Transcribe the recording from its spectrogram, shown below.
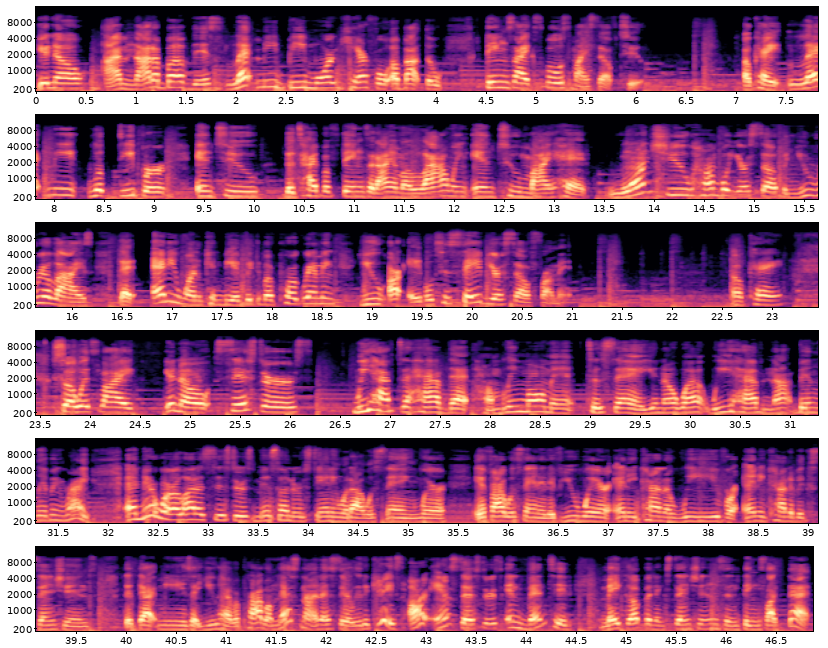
you know, I'm not above this. Let me be more careful about the things I expose myself to. Okay, let me look deeper into the type of things that I am allowing into my head. Once you humble yourself and you realize that anyone can be a victim of programming, you are able to save yourself from it. Okay? So it's like, you know, sisters we have to have that humbling moment to say, you know what, we have not been living right. And there were a lot of sisters misunderstanding what I was saying, where if I was saying that if you wear any kind of weave or any kind of extensions, that that means that you have a problem. That's not necessarily the case. Our ancestors invented makeup and extensions and things like that.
